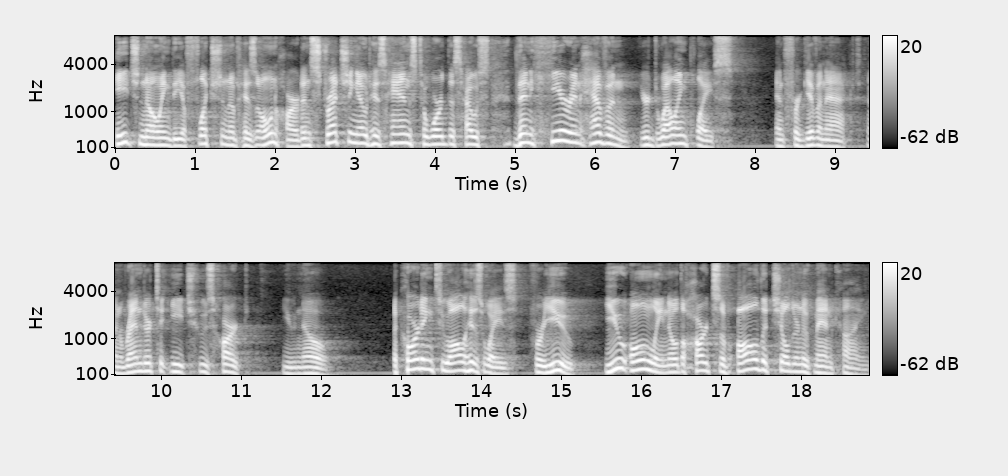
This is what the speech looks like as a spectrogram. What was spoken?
each knowing the affliction of his own heart and stretching out his hands toward this house, then hear in heaven your dwelling place and forgive an act and render to each whose heart you know, according to all his ways, for you you only know the hearts of all the children of mankind,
